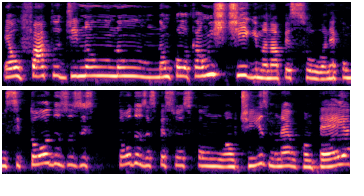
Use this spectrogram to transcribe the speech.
é o fato de não, não, não colocar um estigma na pessoa, né? Como se todos os todas as pessoas com autismo, né, o CONTEA,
